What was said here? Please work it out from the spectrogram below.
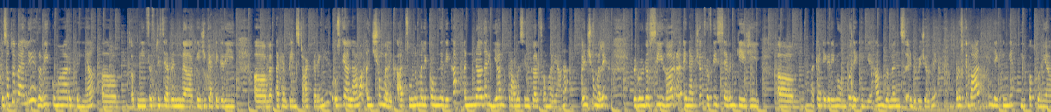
तो सबसे पहले रवि कुमार दहिया um, अपनी 57 सेवन के जी कैटेगरी में अपना कैंपेन स्टार्ट करेंगे। उसके अलावा अंशु मलिक। आज सोनम मलिक को हमने देखा। Another young promising girl from Haryana Anshu Malik we going to see her in action 57 KG category में उनको देखेंगे हम वुमेन्स इंडिविजुअल में। और उसके बाद हम देखेंगे दीपक पुनिया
